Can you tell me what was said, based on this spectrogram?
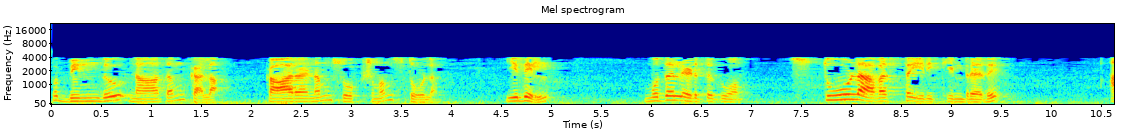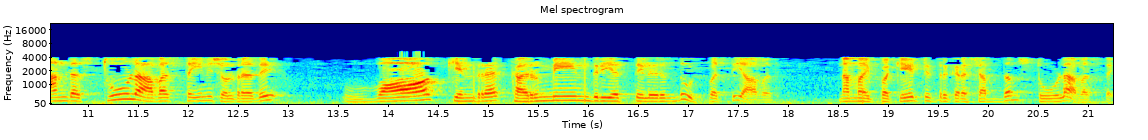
பிந்து நாதம் கலா. காரணம் சூக்மம் ஸ்தூலம். இதில் முதல் எடுத்துக்குவோம். ஸ்தூல அவஸ்தை இருக்கின்றது. அந்த ஸ்தூல அவஸ்தைன்னு சொல்றது வாக் என்ற கர்மேந்திரியத்திலிருந்து உற்பத்தி ஆவது. நம்ம இப்ப கேட்டுட்டு இருக்கிற சப்தம் ஸ்தூல அவஸ்தை.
